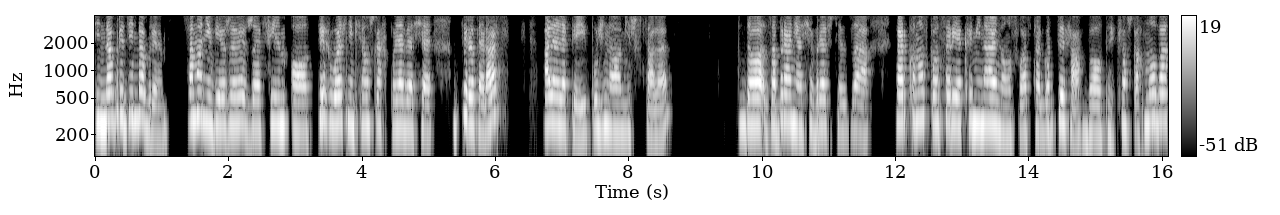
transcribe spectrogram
Dzień dobry, dzień dobry. Sama nie wierzę, że film o tych właśnie książkach pojawia się dopiero teraz, ale lepiej późno niż wcale. Do zabrania się wreszcie za karkonoską serię kryminalną Sławka Gortycha, bo o tych książkach mowa,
